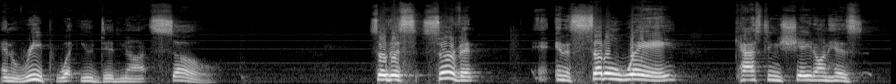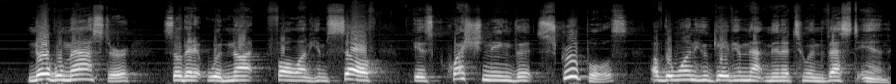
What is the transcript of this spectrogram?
and reap what you did not sow. So this servant in a subtle way, casting shade on his noble master so that it would not fall on himself, is questioning the scruples of the one who gave him that mina to invest in.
